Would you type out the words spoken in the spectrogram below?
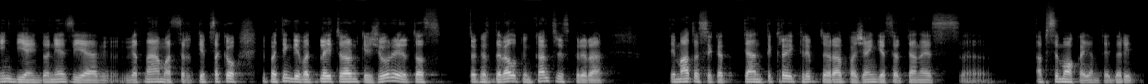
Indija, Indonezija, Vietnamas ir, kaip sakau, ypatingai vat, play to earn, kai žiūri ir tos tokios developing countries, kur yra, tai matosi, kad ten tikrai kripto yra pažengęs ir tenais uh, apsimoka jam tai daryti.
